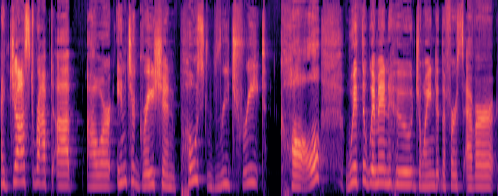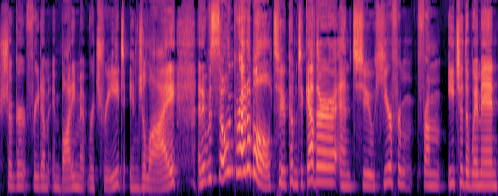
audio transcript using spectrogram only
I just wrapped up our integration post retreat call with the women who joined the first ever Sugar Freedom Embodiment Retreat in July. And it was so incredible to come together and to hear from, from each of the women.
